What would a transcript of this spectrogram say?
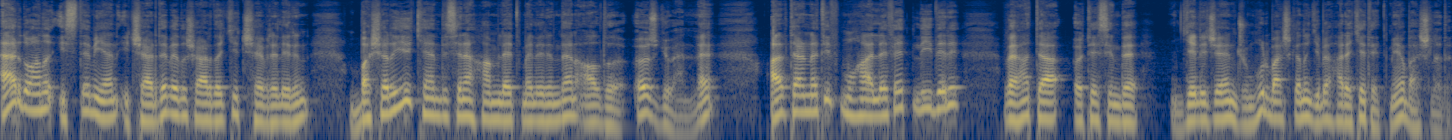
Erdoğan'ı istemeyen içeride ve dışarıdaki çevrelerin başarıyı kendisine hamletmelerinden aldığı özgüvenle alternatif muhalefet lideri ve hatta ötesinde geleceğin cumhurbaşkanı gibi hareket etmeye başladı.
